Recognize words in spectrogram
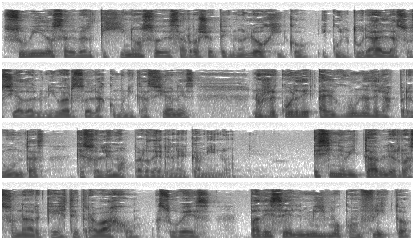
subidos al vertiginoso desarrollo tecnológico y cultural asociado al universo de las comunicaciones, nos recuerde algunas de las preguntas que solemos perder en el camino. Es inevitable razonar que este trabajo, a su vez, padece el mismo conflicto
